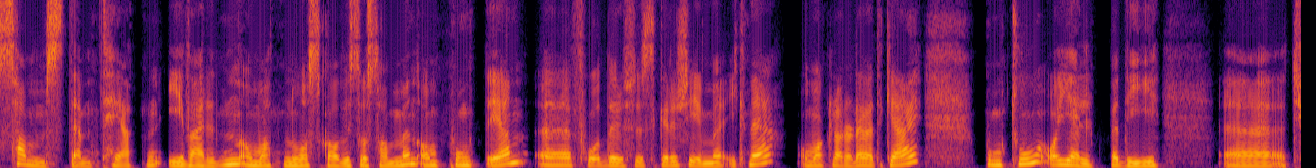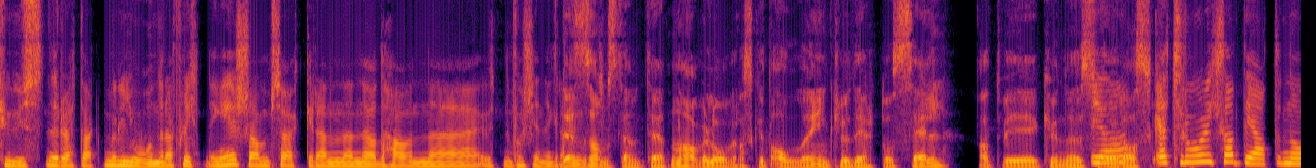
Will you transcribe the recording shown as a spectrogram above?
samstemtheten i verden om at nå skal vi stå sammen om punkt én, eh, få det russiske regimet i kne, om man klarer det vet ikke jeg. Punkt to, å hjelpe de eh, tusener og etter hvert millioner av flyktninger som søker en nødhavn eh, utenfor sine grenser. Den samstemtheten har vel overrasket alle, inkludert oss selv? At vi kunne så ja, raskt Jeg tror sant, det at nå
